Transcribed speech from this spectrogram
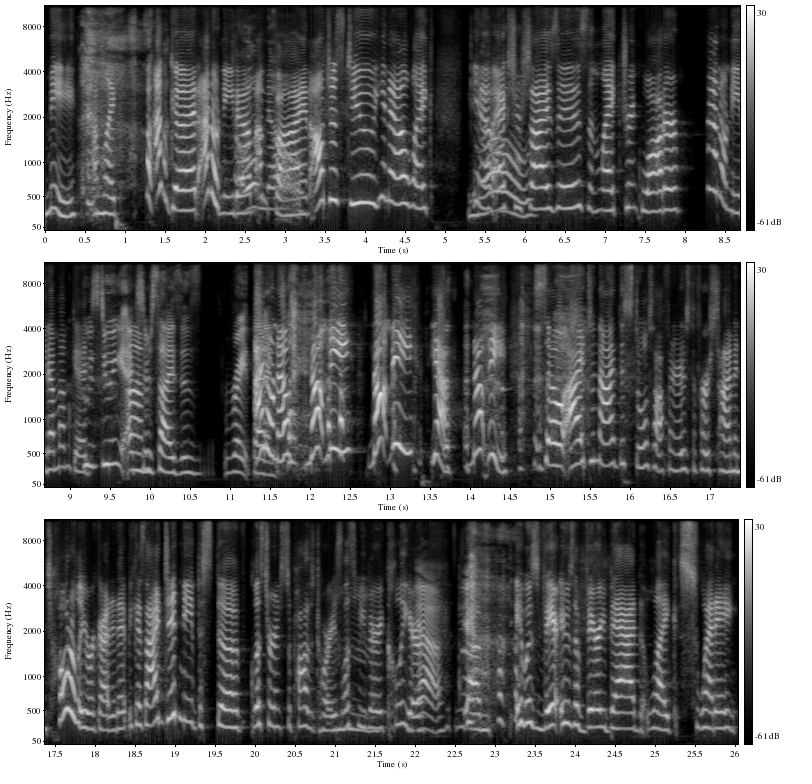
me, I'm like I'm good. I don't need them. Oh, I'm no. fine. I'll just do, you know, like, you know, exercises and like drink water. I don't need them. I'm good. Who's doing Um, exercises right then? I don't know. Not me. Not me. Yeah, not me. So I denied the stool softeners the first time and totally regretted it because I did need the, the glycerin suppositories. Let's be Mhm. very clear. Yeah. Um, it was very, it was a very bad, like sweating,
